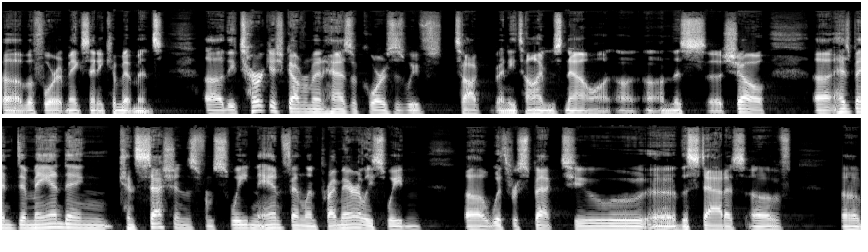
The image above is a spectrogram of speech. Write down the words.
uh, before it makes any commitments. Uh, the Turkish government has, of course, as we've talked many times now on, on, on this uh, show, uh, has been demanding concessions from Sweden and Finland, primarily Sweden, uh, with respect to uh, the status of uh,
